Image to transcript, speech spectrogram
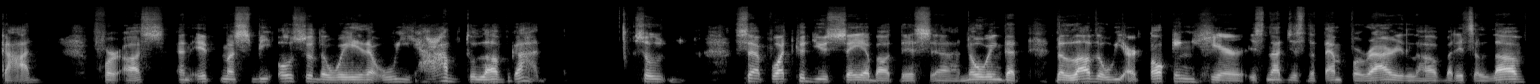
God for us, and it must be also the way that we have to love God. So, Sep, what could you say about this, uh, knowing that the love that we are talking here is not just the temporary love, but it's a love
